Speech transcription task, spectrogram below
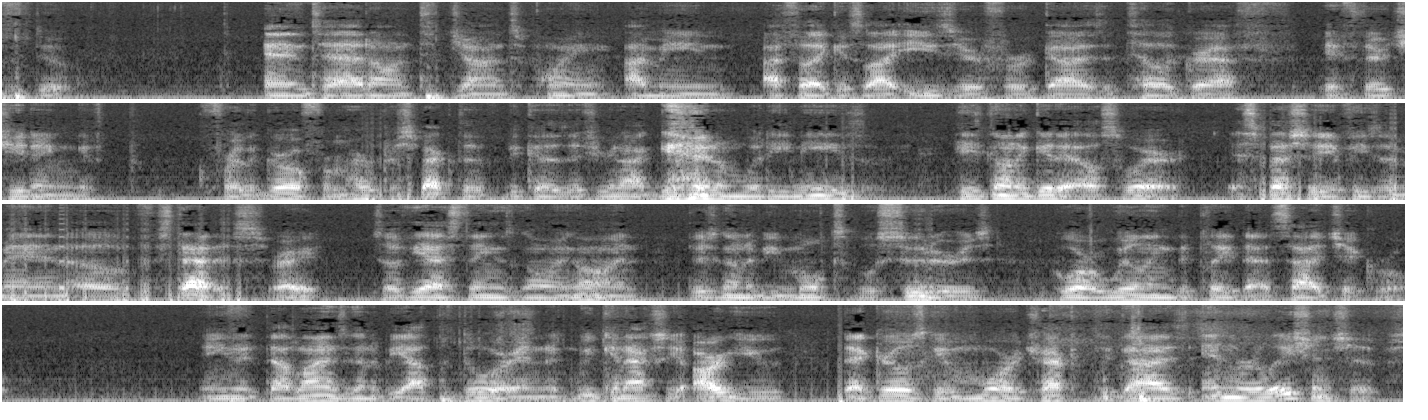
And to add on to John's point, I mean, I feel like it's a lot easier for guys to telegraph if they're cheating if, for the girl from her perspective because if you're not giving him what he needs, he's going to get it elsewhere, especially if he's a man of status, right? So if he has things going on, there's going to be multiple suitors who are willing to play that side chick role. And you know, that line's going to be out the door. And we can actually argue that girls get more attracted to guys in relationships.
